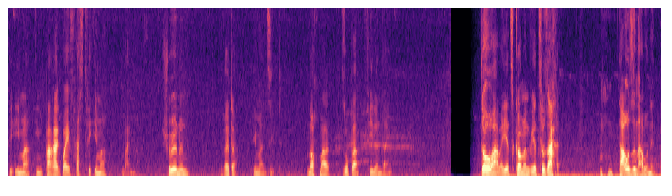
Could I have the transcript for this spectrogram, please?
wie immer in Paraguay, fast wie immer beim schönen Wetter, wie man sieht. Nochmal super, vielen Dank. So, aber jetzt kommen wir zur Sache. 1000 Abonnenten.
